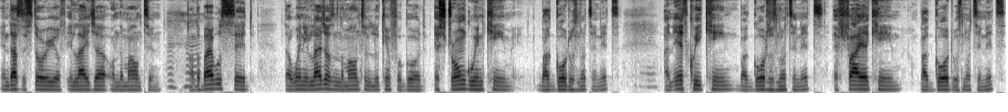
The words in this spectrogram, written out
and that's the story of Elijah on the mountain. Now, mm-hmm. the Bible said that when Elijah was on the mountain looking for God, a strong wind came, but God was not in it. An earthquake came, but God was not in it. A fire came, but God was not in it.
